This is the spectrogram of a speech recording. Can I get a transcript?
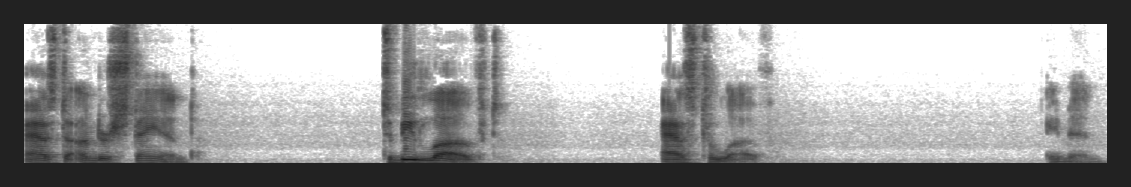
as to understand to be loved as to love. Amen.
